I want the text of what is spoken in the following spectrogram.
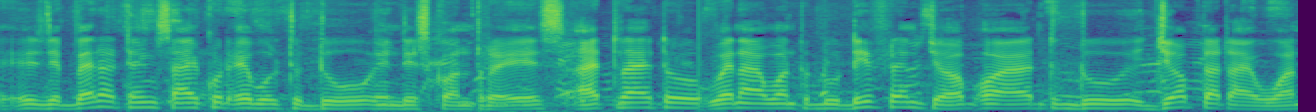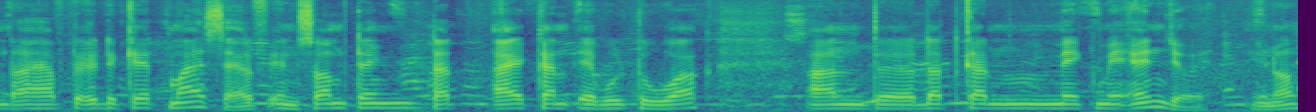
is the better things I could able to do in this country is I try to, when I want to do different job or I want to do a job that I want, I have to educate myself in something that I can able to work and uh, that can make me enjoy, you know.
